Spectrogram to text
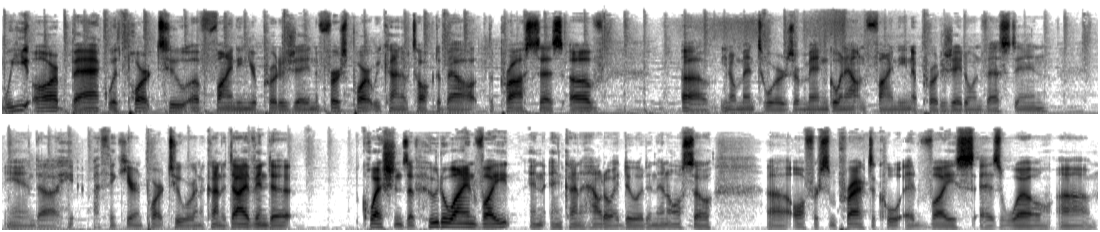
We are back with part two of finding your protege. In the first part, we kind of talked about the process of, uh, you know, mentors or men going out and finding a protege to invest in. And uh, I think here in part two, we're going to kind of dive into questions of who do I invite and, and kind of how do I do it, and then also uh, offer some practical advice as well. Um,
